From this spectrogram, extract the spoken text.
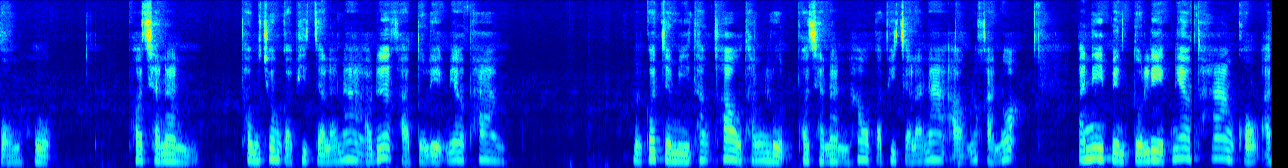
สองหก ราะฉะนั้นท่านผู้ชมกับพิจารณาเอาเด้อค่ะตัวเลขแนวทาง มันก็จะมีทั้งเข้าทั้งหลุด เพราะฉะนั้นเฮากับพิจารณาเอาเนาะค่ะเนาะอันนี้เป็นตัวเลขแนวทางของอา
